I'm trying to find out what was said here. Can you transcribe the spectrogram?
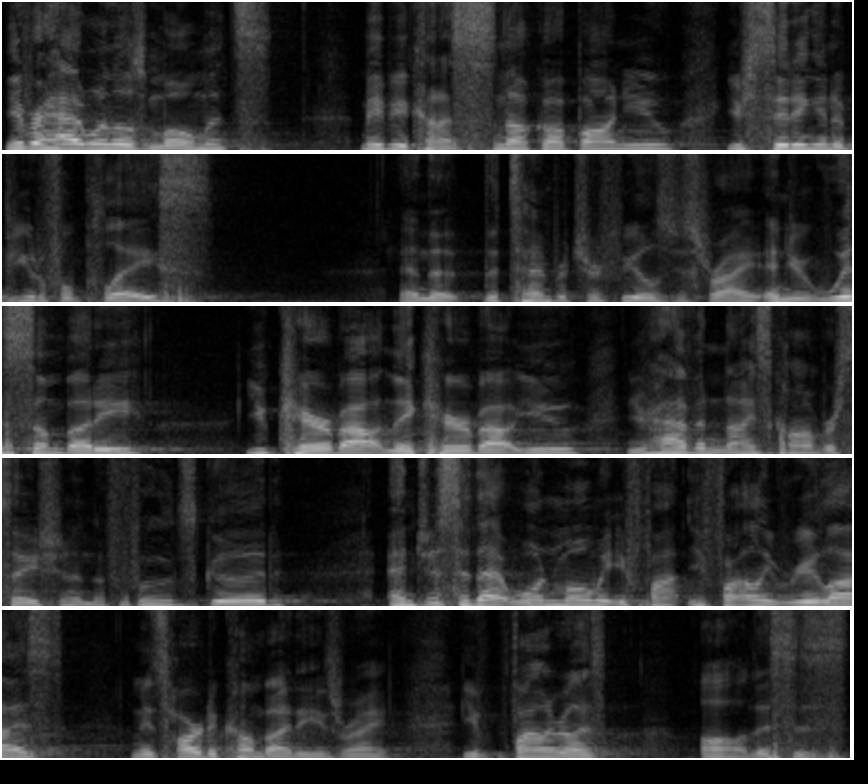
You ever had one of those moments? Maybe it kind of snuck up on you. You're sitting in a beautiful place and the, the temperature feels just right, and you're with somebody you care about and they care about you, and you're having a nice conversation and the food's good. And just in that one moment, you, fi- you finally realized I mean, it's hard to come by these, right? You finally realize, oh, this is,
